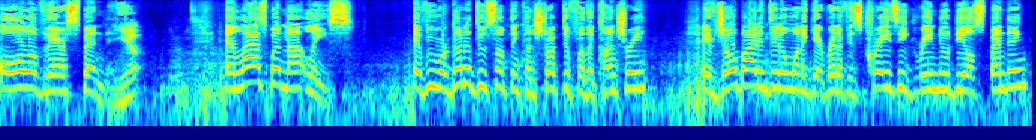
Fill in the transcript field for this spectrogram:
all of their spending. Yep. And last but not least, if we were going to do something constructive for the country, if Joe Biden didn't want to get rid of his crazy Green New Deal spending,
